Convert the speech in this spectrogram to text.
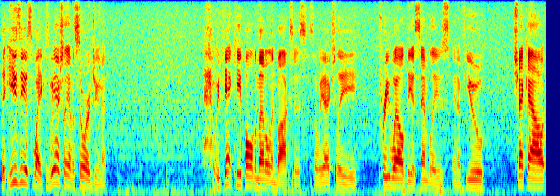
the easiest way, because we actually have a storage unit, we can't keep all the metal in boxes, so we actually pre-weld the assemblies. And if you check out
